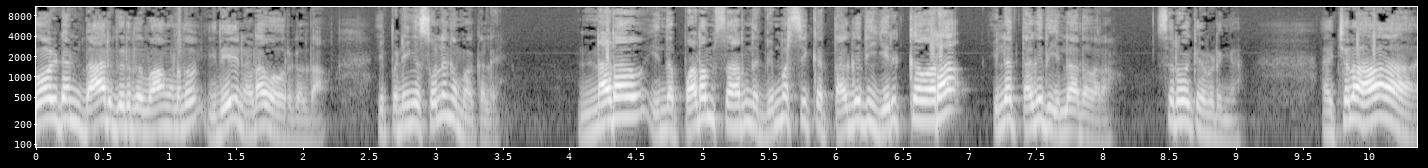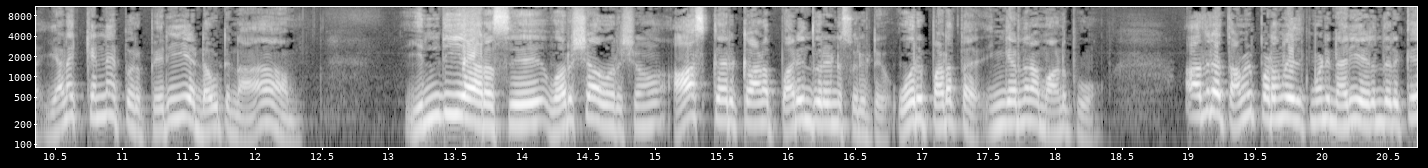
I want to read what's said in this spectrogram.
கோல்டன் பேர் விருது வாங்கினதும் இதே நடவ் அவர்கள் தான். இப்போ நீங்கள் சொல்லுங்க மக்களே நடவ் இந்த படம் சார்ந்து விமர்சிக்க தகுதி இருக்கவரா இல்லை தகுதி இல்லாதவரா? சரி ஓகே விடுங்க. ஆக்சுவலாக எனக்கு என்ன இப்போ ஒரு பெரிய டவுட்னா இந்திய அரசு வருஷா வருஷம் ஆஸ்கருக்கான பரிந்துரைன்னு சொல்லிட்டு ஒரு படத்தை இங்கேருந்து நம்ம அனுப்புவோம். அதில் தமிழ் படங்கள் இதுக்கு முன்னாடி நிறைய இருந்திருக்கு.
